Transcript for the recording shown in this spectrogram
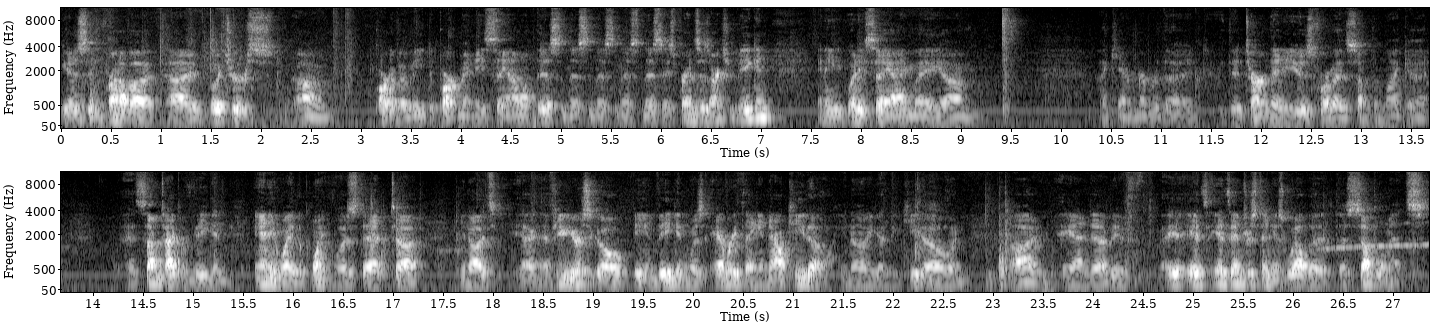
is in front of a, a butcher's um, part of a meat department, and he's saying, "I want this and this and this and this and this." And his friend says, "Aren't you vegan?" And he what he say? I'm a um, I can't remember the the term that he used for it is something like a, some type of vegan. Anyway, the point was that uh, you know it's a few years ago being vegan was everything, and now keto. You know, you got to be keto, and uh, and uh, it's it's interesting as well the the supplements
